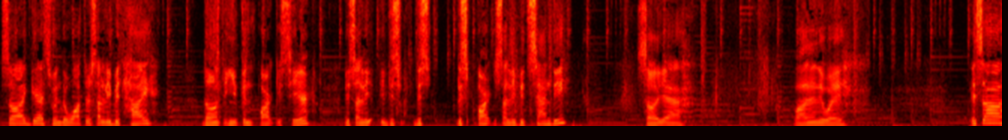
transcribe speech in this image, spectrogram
So i guess when the water's a little bit high the only thing you can park is here. It's a it is this this part is a little bit sandy. So yeah. But anyway. It's uh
